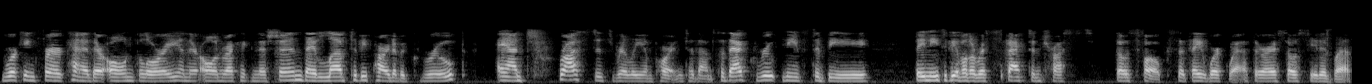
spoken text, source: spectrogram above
working for kind of their own glory and their own recognition. They love to be part of a group and trust is really important to them. So that group needs to be, they need to be able to respect and trust those folks that they work with or are associated with.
